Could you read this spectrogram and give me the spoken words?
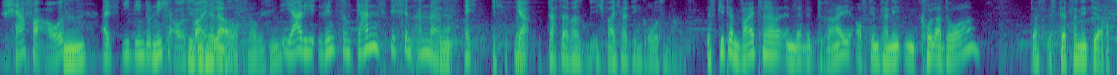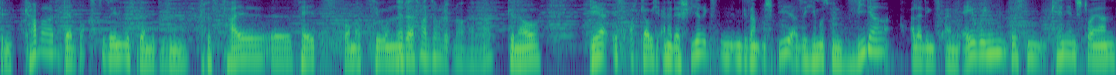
schärfer aus, Mhm. als die, denen du nicht Die sind ausweichen heller musst. auch, glaube ich. Ne? Ja, die sind so ein ganz bisschen anders. Echt? Ich Ja. dachte einfach, ich weiche halt den Großen aus. Es geht dann weiter in Level 3 auf dem Planeten Colador. Das ist der Planet, der auch auf dem Cover der Box zu sehen ist, der mit diesen Kristallfelsformationen. Ja, da ist man zum Glück noch einer. ne? Genau. Der ist auch, glaube ich, einer der schwierigsten im gesamten Spiel. Also hier muss man wieder allerdings einen A-Wing durch den Canyon steuern.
